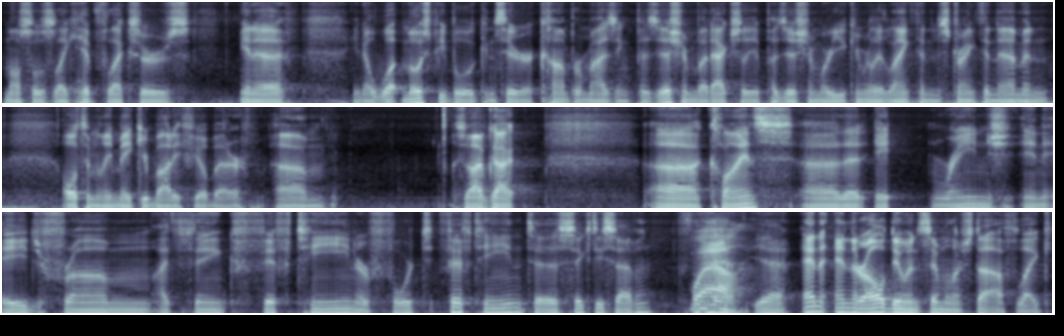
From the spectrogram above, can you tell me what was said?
muscles like hip flexors in a you know what most people would consider a compromising position, but actually a position where you can really lengthen and strengthen them, and ultimately make your body feel better. Um, so I've got uh, clients uh, that range in age from I think 15 or 14, 15 to 67. Wow. Yeah, yeah, and and they're all doing similar stuff. Like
